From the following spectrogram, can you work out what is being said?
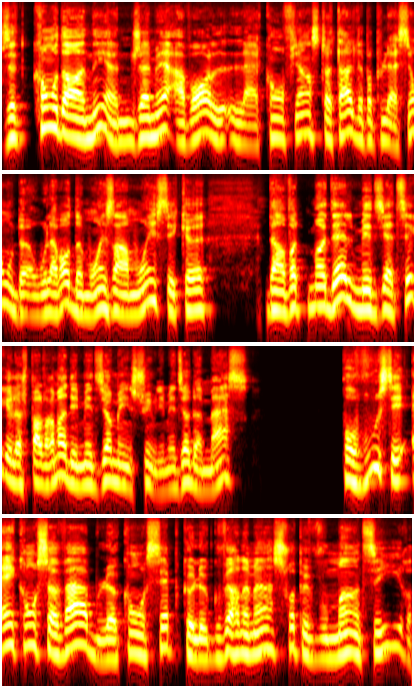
vous êtes condamné à ne jamais avoir la confiance totale de la population ou, de- ou l'avoir de moins en moins, c'est que dans votre modèle médiatique, et là je parle vraiment des médias mainstream, les médias de masse, pour vous, c'est inconcevable le concept que le gouvernement soit peut vous mentir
